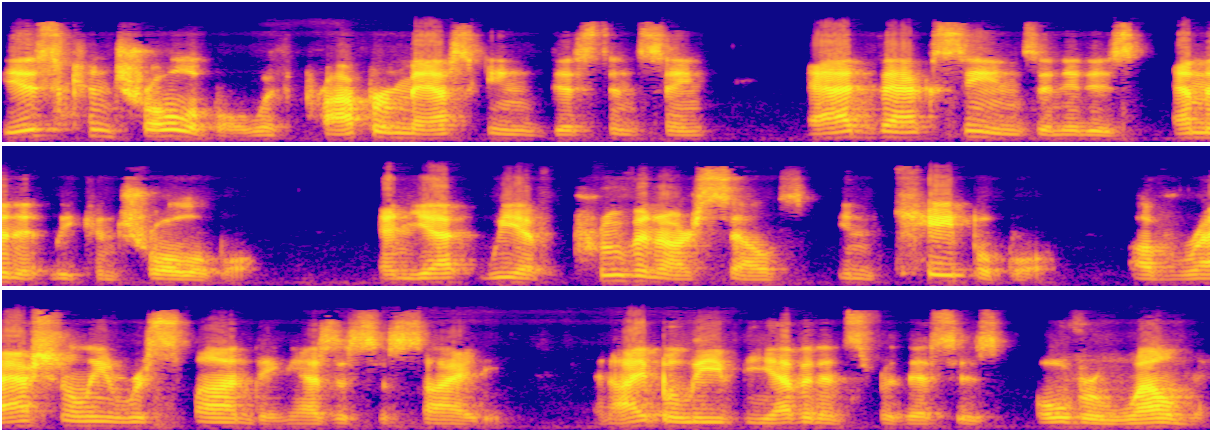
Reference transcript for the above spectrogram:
is controllable with proper masking, distancing, add vaccines, and it is eminently controllable. And yet, we have proven ourselves incapable of rationally responding as a society. And I believe the evidence for this is overwhelming.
